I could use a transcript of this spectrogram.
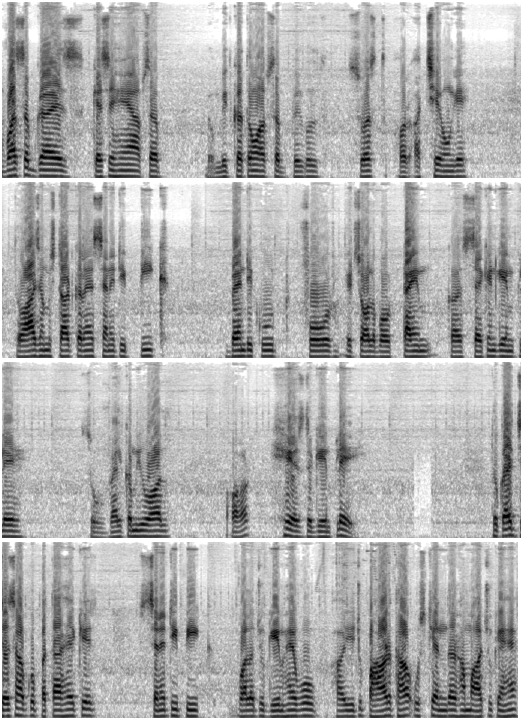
व्हाट्सअप गाइस कैसे हैं आप सब? उम्मीद करता हूँ आप सब बिल्कुल स्वस्थ और अच्छे होंगे। तो आज हम स्टार्ट कर रहे हैं sanity peak bandicoot four it's all about time का second game play so welcome you all और here is the game play तो गाइस जैसा आपको पता है कि सैनिटी पीक वाला जो गेम है वो हाँ, ये जो पहाड़ था उसके अंदर हम आ चुके हैं।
